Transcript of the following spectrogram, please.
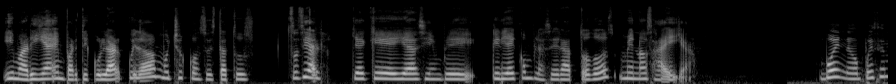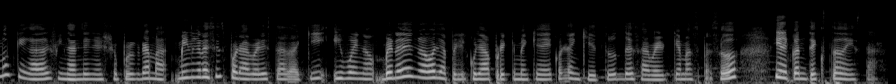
Y María en particular cuidaba mucho con su estatus social, ya que ella siempre quería complacer a todos menos a ella. Bueno, pues hemos llegado al final de nuestro programa. Mil gracias por haber estado aquí y bueno, veré de nuevo la película porque me quedé con la inquietud de saber qué más pasó y el contexto de esta.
